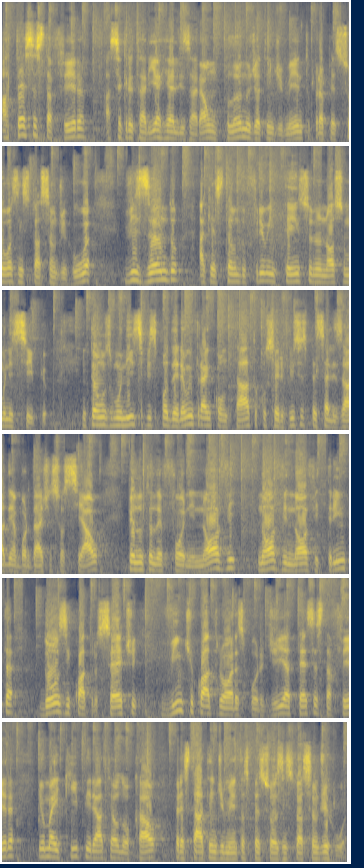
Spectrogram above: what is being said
Até sexta-feira, a secretaria realizará um plano de atendimento para pessoas em situação de rua, visando a questão do frio intenso no nosso município. Então, os munícipes poderão entrar em contato com o Serviço Especializado em Abordagem Social pelo telefone 99930 1247, 24 horas por dia até sexta-feira, e uma equipe irá até o local prestar atendimento às pessoas em situação de rua.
